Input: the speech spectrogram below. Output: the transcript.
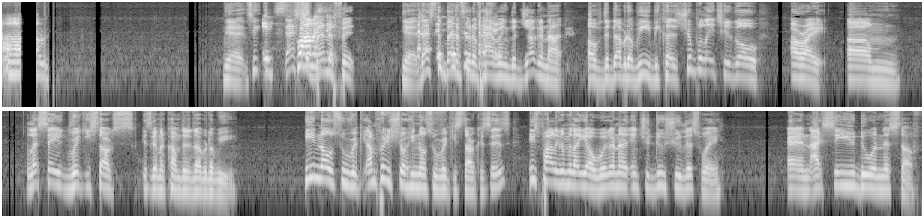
Um, yeah. See, it's that's promising. the benefit. Yeah, That- that's the benefit of having the juggernaut of the WWE because Triple H could go, all right, um, let's say Ricky Starks is gonna come to the WWE. He knows who Ricky. I'm pretty sure he knows who Ricky Starks is. He's probably gonna be like, "Yo, we're gonna introduce you this way, and I see you doing this stuff.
